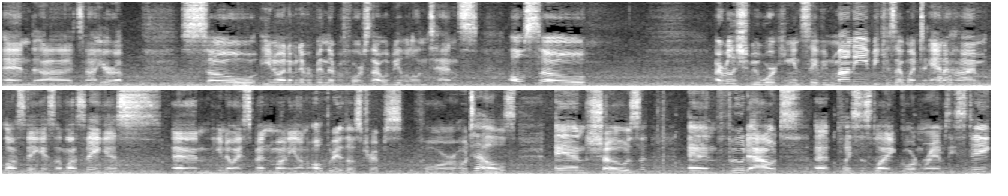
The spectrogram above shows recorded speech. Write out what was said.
and uh, it's not Europe. So, you know, and I've never been there before, so that would be a little intense. Also, I really should be working and saving money because I went to Anaheim, Las Vegas, and Las Vegas, and you know, I spent money on all three of those trips for hotels and shows and food out at places like Gordon Ramsay Steak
